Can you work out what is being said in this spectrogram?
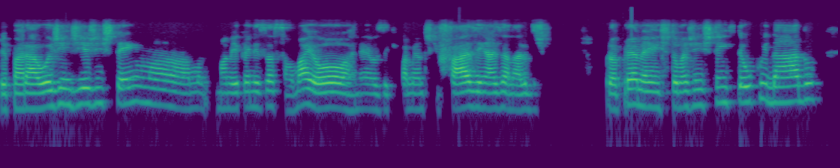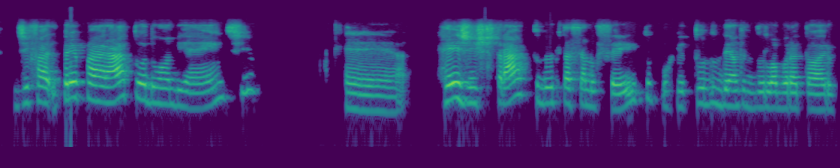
preparar. Hoje em dia a gente tem uma, uma, uma mecanização maior, né? Os equipamentos que fazem as análises propriamente. Então a gente tem que ter o cuidado de preparar todo o ambiente, é, registrar tudo o que está sendo feito, porque tudo dentro do laboratório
